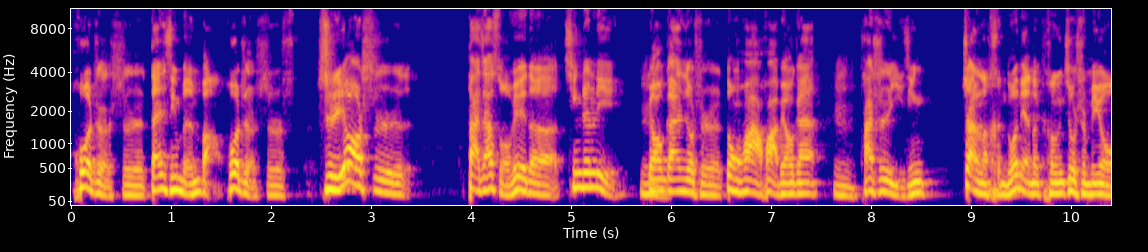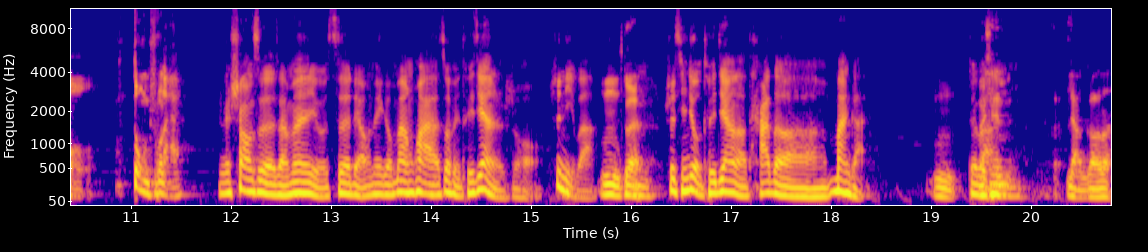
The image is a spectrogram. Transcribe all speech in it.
或者是单行本榜，或者是只要是大家所谓的清真力标杆，就是动画化标杆，嗯，它是已经占了很多年的坑，就是没有动出来。因为上次咱们有一次聊那个漫画作品推荐的时候，是你吧？嗯，对，是秦九推荐了他的漫改，嗯，对吧而且两个呢，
